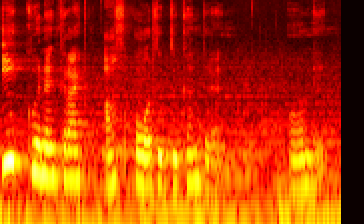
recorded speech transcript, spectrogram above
U koninkryk af aarde toe kan bring. Amen.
